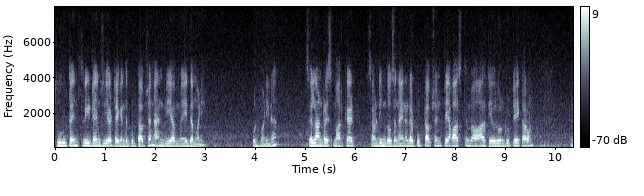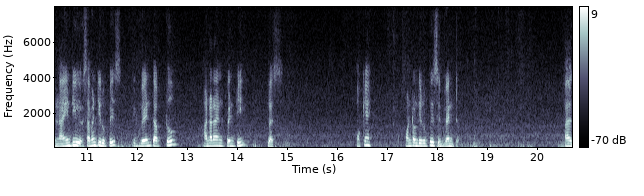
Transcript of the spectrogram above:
Two times three times we have taken the put option and we have made the money. Put money na? Sell on rise market 17900 put option ta- asked them asked everyone to take around 90 70 rupees. It went up to 120 plus. Okay? 120 rupees it went. I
